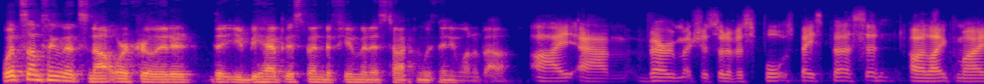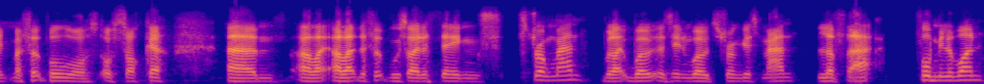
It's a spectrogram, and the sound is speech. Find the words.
What's something that's not work related that you'd be happy to spend a few minutes talking with anyone about? I am very much a sort of a sports based person. I like my, my football or, or soccer. Um, I like I like the football side of things. Strongman, like world, as in world's strongest man. Love that. Formula One,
